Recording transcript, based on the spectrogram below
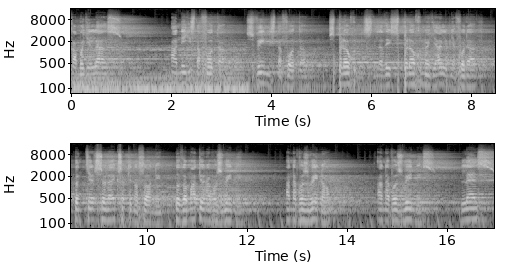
Χαμογελάς, ανοίγεις τα φώτα, σβήνεις τα φώτα, σπρώχνεις, δηλαδή σπρώχνω για άλλη μια φορά τον κέρσορα έξω από την οθόνη, το δωμάτιο να αναβοσβήνει. Αναβοσβήνω, αναβοσβήνεις, λες,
